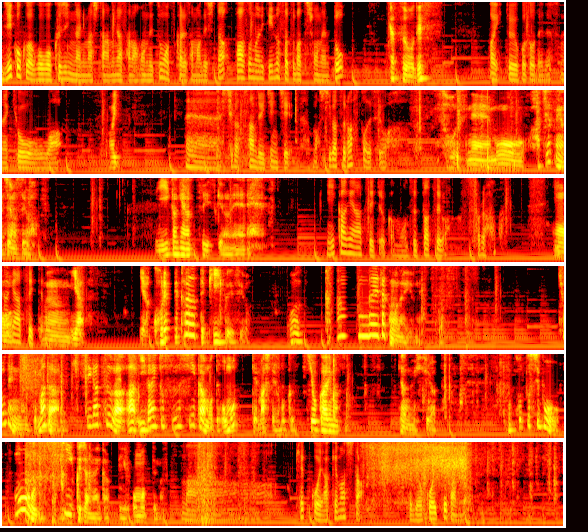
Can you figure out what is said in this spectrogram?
時刻は午後9時になりました。皆様本日もお疲れ様でした。パーソナリティの殺伐少年と、やすおです。はい、ということでですね、今日は、はい。えー、7月31日、もう7月ラストですよ。そうですね。もう、8月になっちゃいますよ。いい加減暑いですけどね。いい加減暑いというか、もうずっと暑いわ。それは。いい加減暑いってうね。ん。いや、いや、これからだってピークですよ。考えたくもないよね。去年なんてまだ7月は、あ、意外と涼しいかもって思ってましたよ、僕。記憶ありますよ。去年の7月。今年もう、もうピークじゃないかっていう思ってます。まあ、結構焼けました。旅行行ってたんで。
